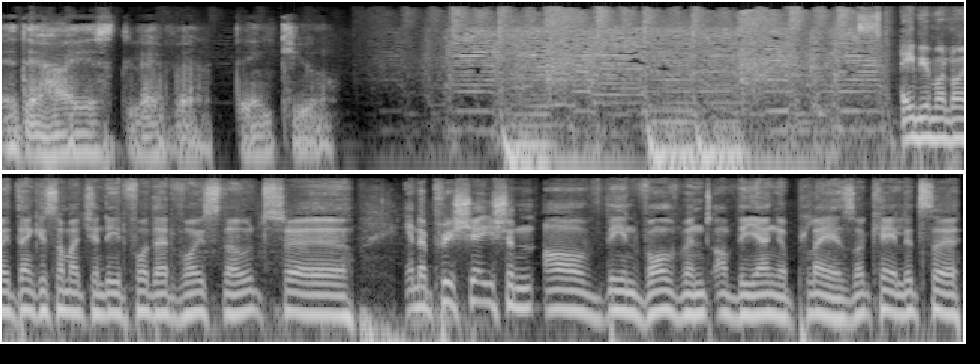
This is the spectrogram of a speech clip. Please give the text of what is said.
at the highest level. Thank you. Amy Molloy, thank you so much indeed for that voice note. Uh, in appreciation of the involvement of the younger players. Okay, let's uh,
